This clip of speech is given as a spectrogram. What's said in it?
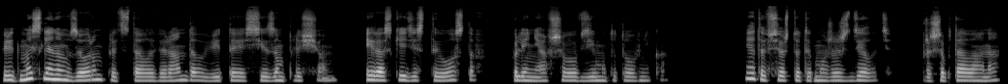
Перед мысленным взором предстала веранда, увитая сизым плющом, и раскидистый остов, полинявшего в зиму тутовника. «Это все, что ты можешь сделать», — прошептала она,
